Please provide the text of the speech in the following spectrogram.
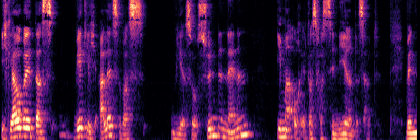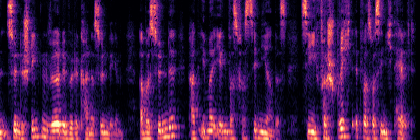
ich glaube, dass wirklich alles, was wir so Sünde nennen, immer auch etwas Faszinierendes hat. Wenn Sünde stinken würde, würde keiner sündigen. Aber Sünde hat immer irgendwas Faszinierendes. Sie verspricht etwas, was sie nicht hält.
